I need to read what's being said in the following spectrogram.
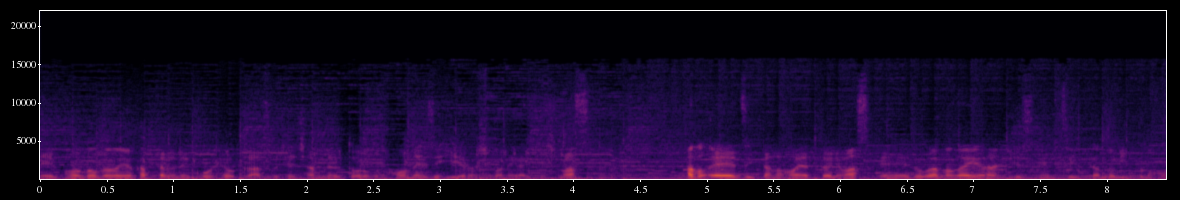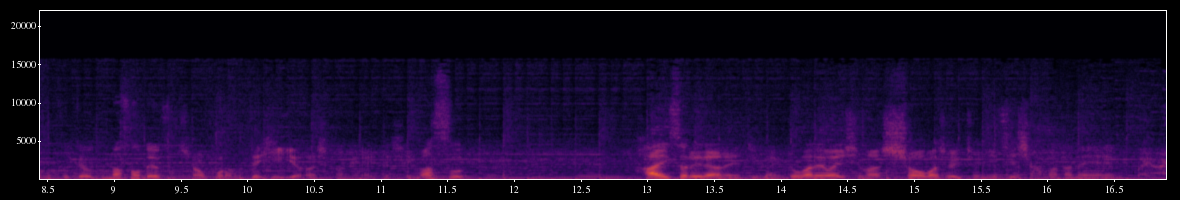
えー、この動画が良かったらね、高評価、そしてチャンネル登録の方ね、ぜひよろしくお願いいたします。あと、えー、Twitter の方やっております。えー、動画の概要欄にですね、Twitter のリンクの方も振っておきますので、そちらのフォローもぜひよろしくお願いいたします。はい、それではね、次回の動画でお会いしましょう。場所一応日でした。またね、バイバイ。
